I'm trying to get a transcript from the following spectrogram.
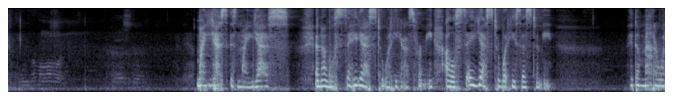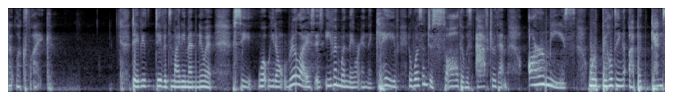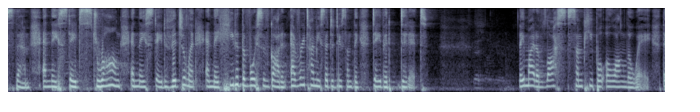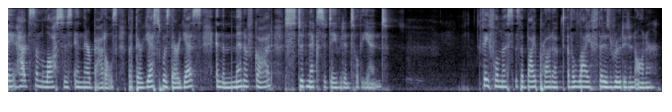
My yes is my yes. And I will say yes to what He has for me. I will say yes to what He says to me. It don't matter what it looks like. David, David's mighty men knew it. See, what we don't realize is even when they were in the cave, it wasn't just Saul that was after them. Armies were building up against them, and they stayed strong and they stayed vigilant and they heeded the voice of God. And every time he said to do something, David did it. They might have lost some people along the way. They had some losses in their battles, but their yes was their yes, and the men of God stood next to David until the end. Faithfulness is a byproduct of a life that is rooted in honor.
